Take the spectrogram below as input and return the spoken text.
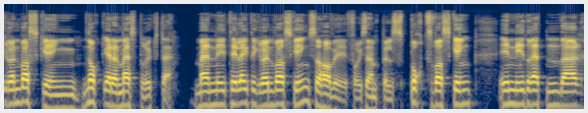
grønnvasking nok er den mest brukte. Men i tillegg til grønnvasking så har vi f.eks. sportsvasking innen idretten, der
